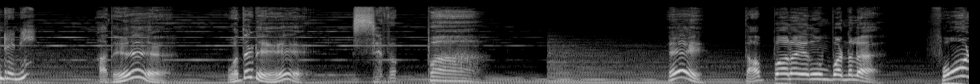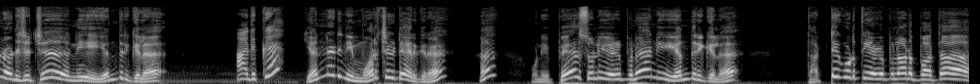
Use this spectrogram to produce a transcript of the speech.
பண்ற நீ? அது உதடு. சிவப்பா. ஏய் தப்பாலாம் எதுவும் பண்ணல. ஃபோன் அடிச்சிச்சு நீ எந்திரிக்கல. அதுக்கு? என்னடி நீ முறைச்சுக்கிட்டே இருக்கிற? ஆ? உன்னை பேர் சொல்லி எழுப்புன நீ எந்திரிக்கல. தட்டி கொடுத்து எழுப்பலான்னு பார்த்தா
